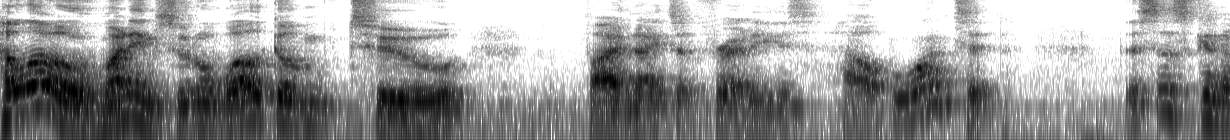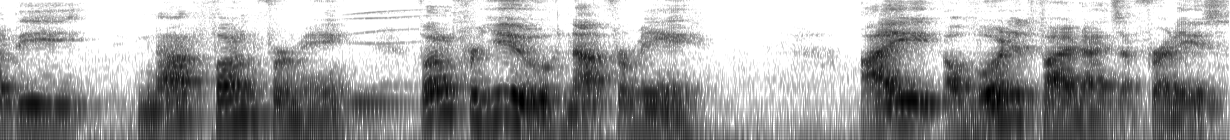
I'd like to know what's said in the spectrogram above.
Hello, my name's Huta. Welcome to Five Nights at Freddy's Help Wanted. This is gonna be not fun for me. Fun for you, not for me. I avoided Five Nights at Freddy's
